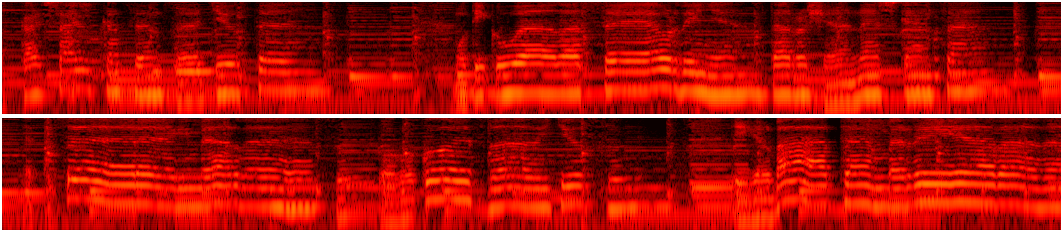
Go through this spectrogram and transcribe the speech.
azkar sailkatzen zaituzte Mutikua bazea urdine eta roxan zer egin behar dezu Gogoko ez badituzu Igel baten berdia bada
